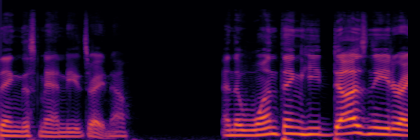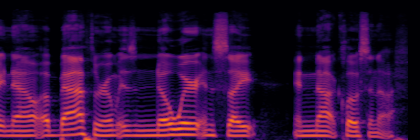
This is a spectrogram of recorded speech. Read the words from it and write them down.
thing this man needs right now. And the one thing he does need right now, a bathroom, is nowhere in sight and not close enough.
